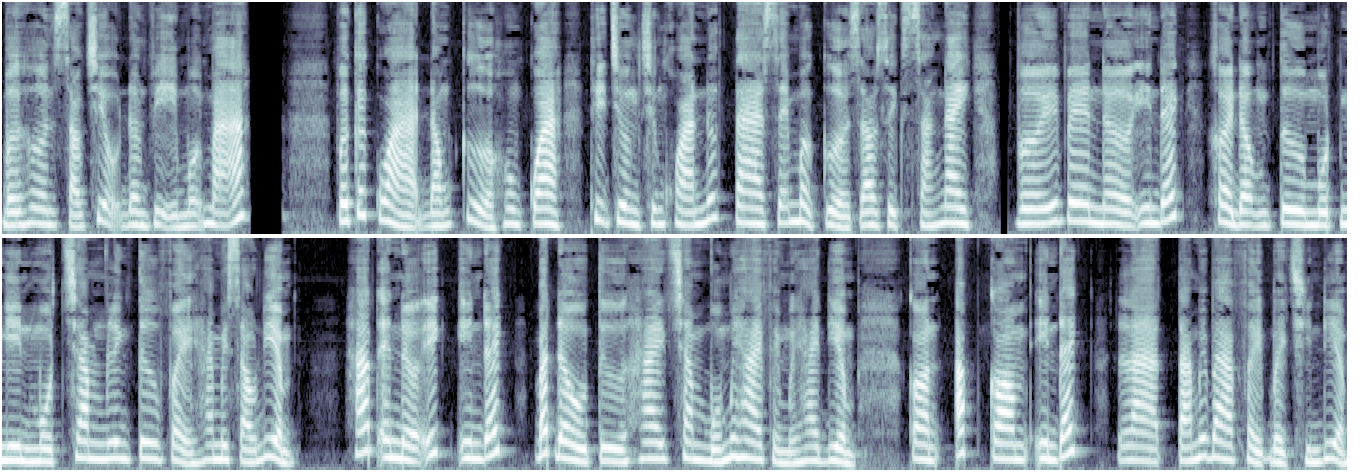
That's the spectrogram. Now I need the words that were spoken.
với hơn 6 triệu đơn vị mỗi mã. Với kết quả đóng cửa hôm qua, thị trường chứng khoán nước ta sẽ mở cửa giao dịch sáng nay với VN Index khởi động từ 1.104,26 điểm. HNX Index bắt đầu từ 242,12 điểm, còn Upcom Index là 83,79 điểm.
